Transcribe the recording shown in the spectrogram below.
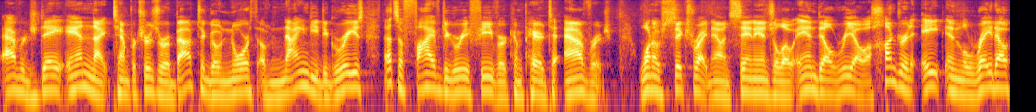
Average day and night temperatures are about to go north of 90 degrees. That's a 5 degree fever compared to average. 106 right now in San Angelo and Del Rio, 108 in Laredo.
